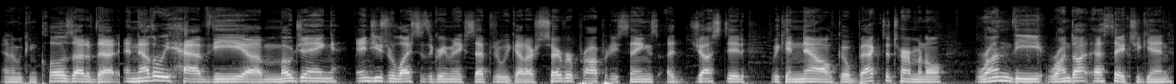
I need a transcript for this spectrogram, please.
And then we can close out of that. And now that we have the uh, Mojang end user license agreement accepted, we got our server properties things adjusted. We can now go back to terminal run the run.sh again,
